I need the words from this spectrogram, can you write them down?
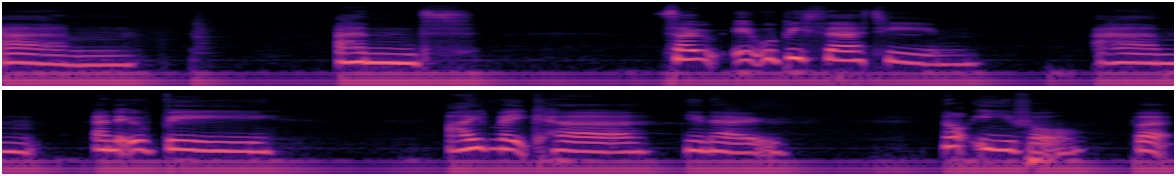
um, and so it would be thirteen, um, and it would be, I'd make her, you know, not evil, but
